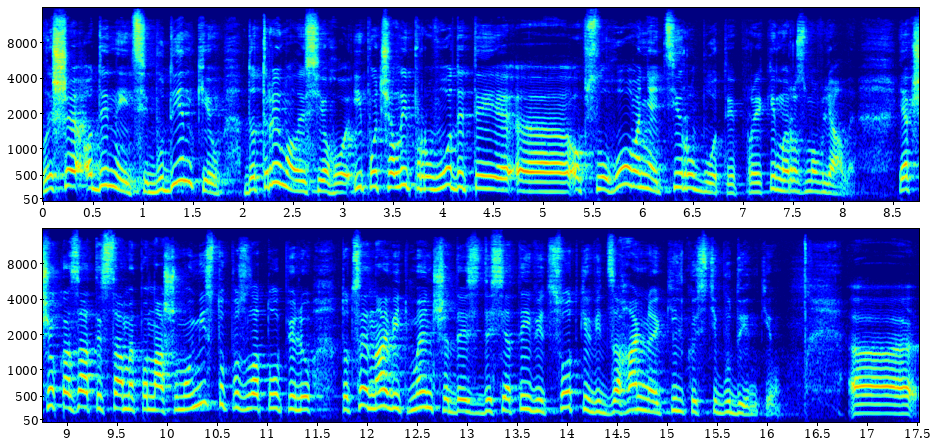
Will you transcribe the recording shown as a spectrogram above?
лише одиниці будинків дотримались його і почали проводити е, обслуговування ці роботи, про які ми розмовляли. Якщо казати саме по нашому місту, по Златопілю, то це навіть менше десь 10% від загальної кількості будинків. Е,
